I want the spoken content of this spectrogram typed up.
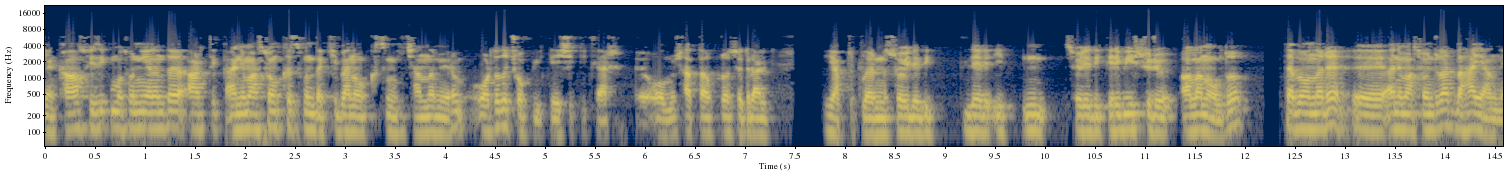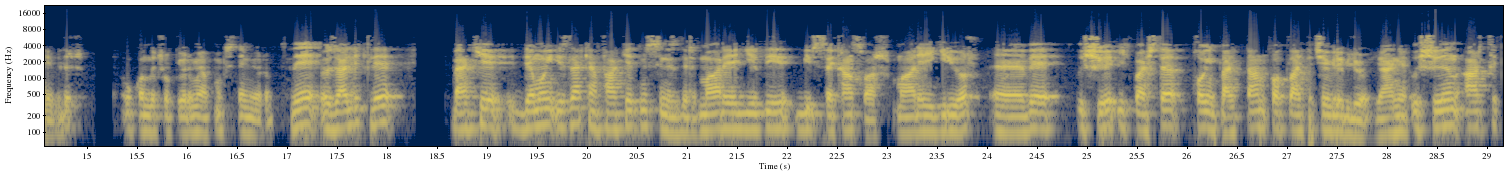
Yani Chaos fizik motorunun yanında artık animasyon kısmındaki ben o kısmı hiç anlamıyorum. Orada da çok büyük değişiklikler e, olmuş. Hatta prosedürel yaptıklarını söyledikleri söyledikleri bir sürü alan oldu. Tabii onları e, animasyoncular daha iyi anlayabilir. O konuda çok yorum yapmak istemiyorum. Ve özellikle belki demoyu izlerken fark etmişsinizdir. Mağaraya girdiği bir sekans var. Mağaraya giriyor e, ve ışığı ilk başta point light'tan spotlight'a çevirebiliyor. Yani ışığın artık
